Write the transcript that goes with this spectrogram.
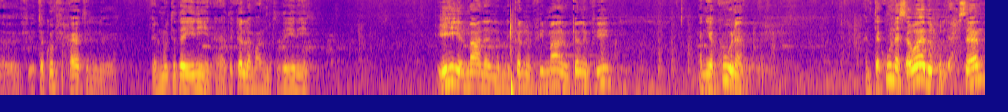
آه، تكون في حياة ال- المتدينين. أنا أتكلم عن المتدينين. إيه هي المعنى اللي بنتكلم فيه؟ المعنى اللي بنتكلم فيه أن يكون أن تكون سوابق الإحسان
